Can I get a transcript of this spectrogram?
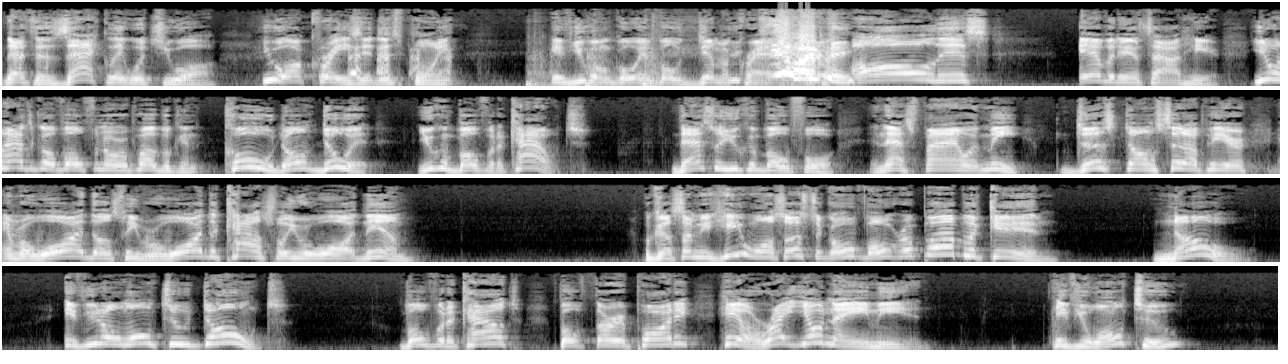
That's exactly what you are. You are crazy at this point. If you're gonna go and vote Democrat, all this evidence out here, you don't have to go vote for no Republican. Cool, don't do it. You can vote for the couch. That's who you can vote for, and that's fine with me. Just don't sit up here and reward those people. Reward the couch before you reward them. Because some of you, he wants us to go vote Republican. No. If you don't want to, don't. Vote for the couch, vote third party. Hell, write your name in. If you want to,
